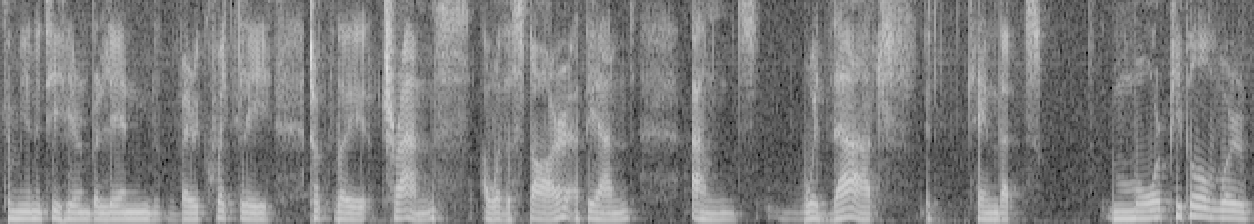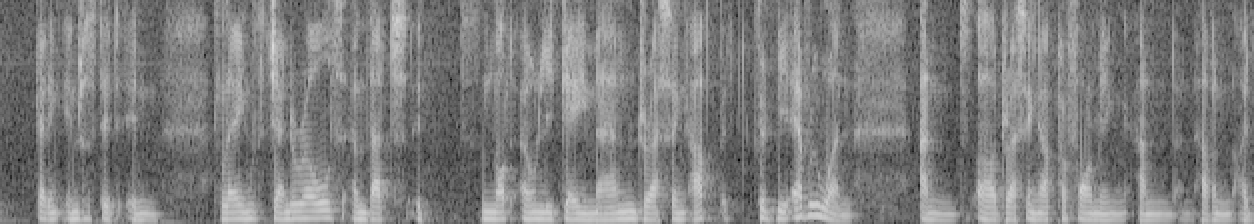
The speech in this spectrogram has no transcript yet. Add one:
community here in Berlin very quickly took the trans uh, with a star at the end. And with that, it came that more people were getting interested in playing with gender roles and that it's not only gay men dressing up, it could be everyone and uh, dressing up, performing, and, and have an I-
